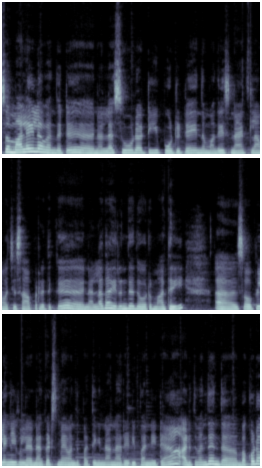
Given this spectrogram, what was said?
ஸோ மலையில் வந்துட்டு நல்லா சூடாக டீ போட்டுட்டு இந்த மாதிரி ஸ்நாக்ஸ்லாம் வச்சு சாப்பிட்றதுக்கு நல்லா தான் இருந்தது ஒரு மாதிரி. ஸோ பிள்ளைங்களுக்குள்ள நகட்ஸுமே வந்து பார்த்திங்கன்னா நான் ரெடி பண்ணிட்டேன். அடுத்து வந்து இந்த பக்கோடா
